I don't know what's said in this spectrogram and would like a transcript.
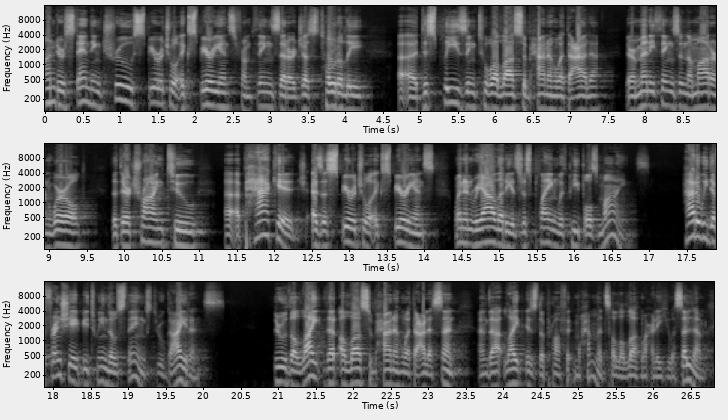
understanding true spiritual experience from things that are just totally uh, uh, displeasing to Allah subhanahu wa ta'ala. There are many things in the modern world that they're trying to uh, package as a spiritual experience when in reality it's just playing with people's minds. How do we differentiate between those things? Through guidance, through the light that Allah subhanahu wa ta'ala sent. And that light is the Prophet Muhammad sallallahu alayhi wasallam.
